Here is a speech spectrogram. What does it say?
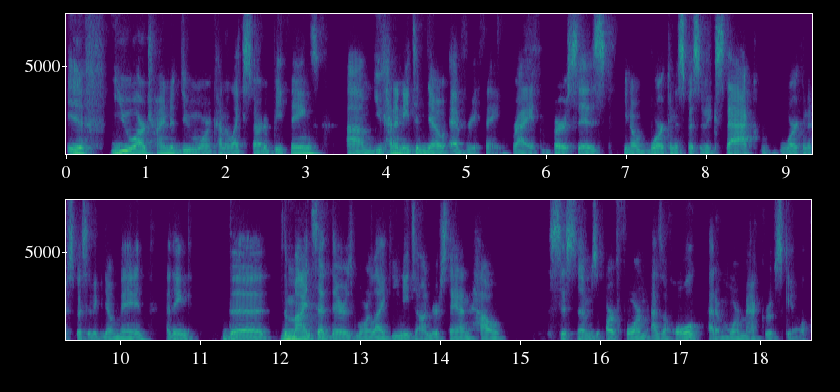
if you are trying to do more kind of like startupy things, um, you kind of need to know everything, right? Versus, you know, work in a specific stack, work in a specific domain. I think the the mindset there is more like you need to understand how systems are formed as a whole at a more macro scale.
